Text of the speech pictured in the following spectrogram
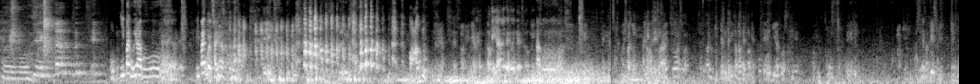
아이고. 이빨 보이라고. 이빨 보이 잘 나온다. 이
